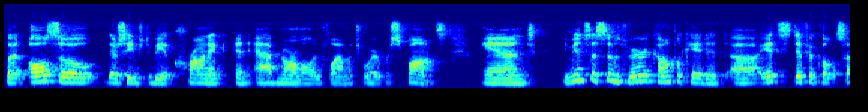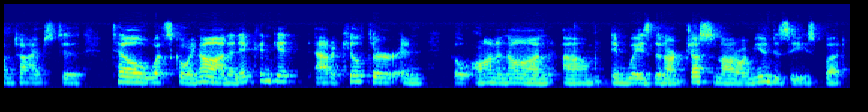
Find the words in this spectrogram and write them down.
but also there seems to be a chronic and abnormal inflammatory response. And the immune system is very complicated. Uh, it's difficult sometimes to tell what's going on, and it can get out of kilter and go on and on um, in ways that aren't just an autoimmune disease, but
